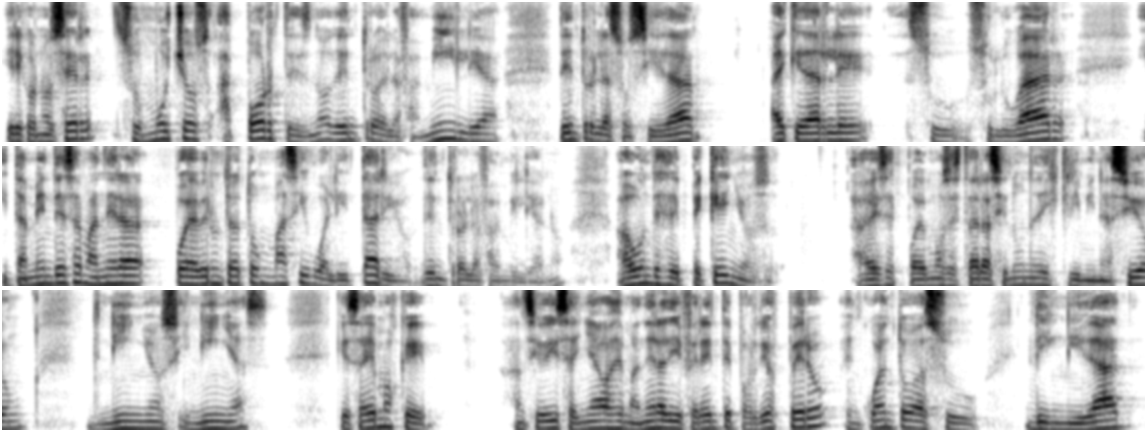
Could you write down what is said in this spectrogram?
y reconocer sus muchos aportes ¿no? dentro de la familia, dentro de la sociedad. Hay que darle su, su lugar y también de esa manera puede haber un trato más igualitario dentro de la familia. ¿no? Aún desde pequeños a veces podemos estar haciendo una discriminación de niños y niñas que sabemos que han sido diseñados de manera diferente por Dios, pero en cuanto a su dignidad,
